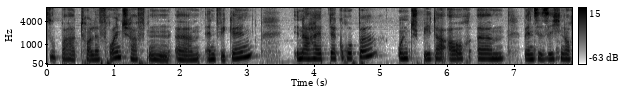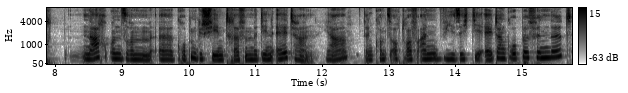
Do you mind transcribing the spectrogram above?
super tolle Freundschaften ähm, entwickeln innerhalb der Gruppe und später auch, ähm, wenn sie sich noch nach unserem äh, Gruppengeschehen treffen mit den Eltern, ja, dann kommt es auch darauf an, wie sich die Elterngruppe findet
